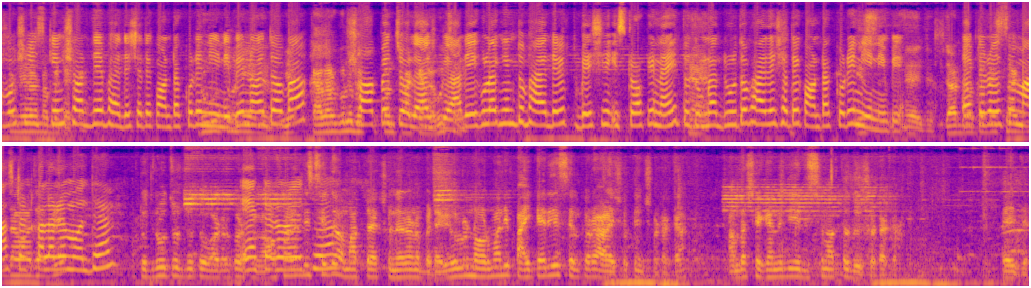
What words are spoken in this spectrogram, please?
অবশ্যই 199 স্ক্রিনশট দিয়ে ভাইদের সাথে কন্ট্যাক্ট করে নিয়ে নিবে নয়তো বা শপে চলে আসবে। আর এগুলা কিন্তু ভাইদের বেশি স্টকে নাই তো হ্যাঁ। তোমরা দ্রুত ভাইদের সাথে কন্ট্যাক্ট করে নিয়ে নিবে। একটা রয়েছে মাস্টার্ড কালারের মধ্যে। একটু দ্রুত দ্রুত অর্ডার করে তো মাত্র একশো নিরানব্বই টাকা। এগুলো নর্মালি পাইকারি সেল করে আড়াইশো তিনশো টাকা। আমরা সেখানে দিয়ে দিচ্ছি মাত্র দুশো টাকা। এই যে।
